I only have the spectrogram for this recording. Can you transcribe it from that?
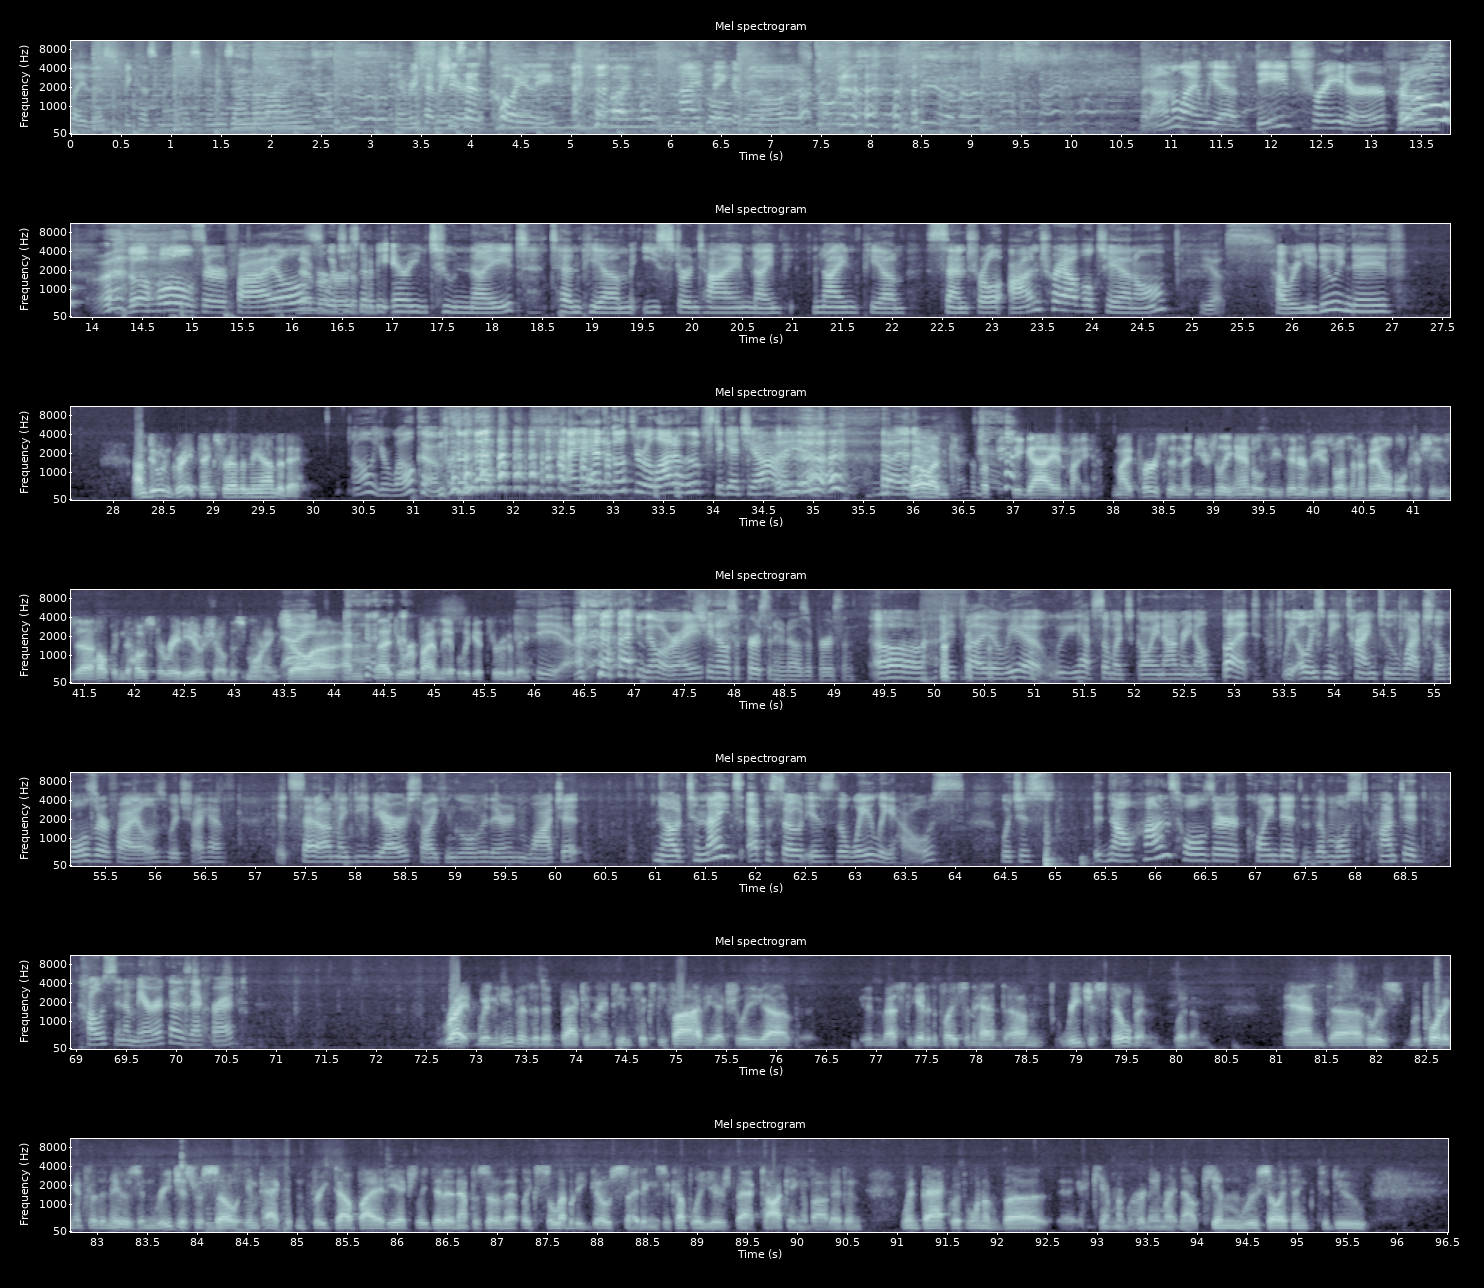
Play this because my husband is on the line. And every time I She hear says coyly. I think of him. But on the line we have Dave Schrader from The Holzer Files, Never which is going to be airing tonight, 10 p.m. Eastern Time, 9 9 p.m. Central on Travel Channel. Yes. How are you doing, Dave? I'm doing great. Thanks for having me on today. Oh, you're welcome. I had to go through a lot of hoops to get you on. Yeah. But Well, uh, I'm kind of a busy guy, and my my person that usually handles these interviews wasn't available because she's uh, helping to host a radio show this morning. So uh, I'm glad you were finally able to get through to me. Yeah. I know, right? She knows a person who knows a person. Oh, I tell you, we have, we have so much going on right now, but we always make time to watch the Holzer Files, which I have it set on my DVR so I can go over there and watch it. Now, tonight's episode is the Whaley House, which is now Hans Holzer coined it the most haunted house in America. Is that correct? Right. When he visited back in 1965, he actually uh, investigated the place and had um, Regis Philbin with him, and uh, who was reporting it for the news. And Regis was so impacted and freaked out by it, he actually did an episode of that, like celebrity ghost sightings, a couple of years back, talking about it, and went back with one of uh, I can't remember her name right now, Kim Russo, I think, to do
